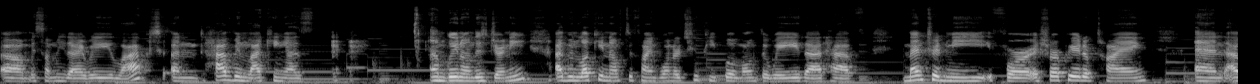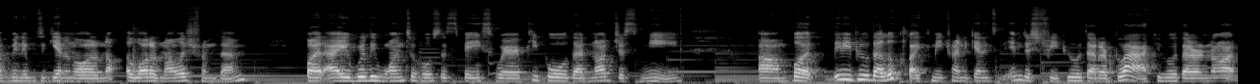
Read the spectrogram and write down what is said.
um, is something that i really lacked and have been lacking as I'm going on this journey. I've been lucky enough to find one or two people along the way that have mentored me for a short period of time and I've been able to get a lot of a lot of knowledge from them. But I really want to host a space where people that not just me, um, but maybe people that look like me trying to get into the industry, people that are black, people that are not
